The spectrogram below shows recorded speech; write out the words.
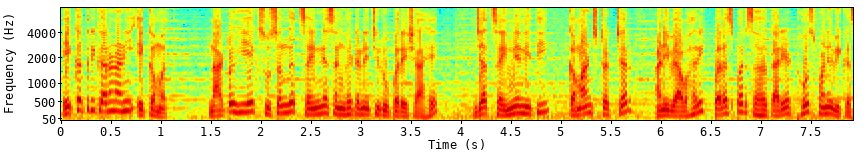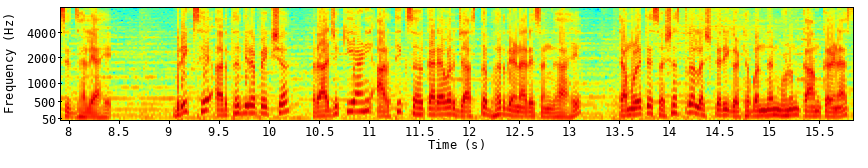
एकत्रीकरण आणि एकमत नाटो ही एक सुसंगत सैन्य संघटनेची रूपरेषा आहे ज्यात सैन्य नीती कमांड स्ट्रक्चर आणि व्यावहारिक परस्पर सहकार्य ठोसपणे विकसित झाले आहे. ब्रिक्स हे अर्थनिरपेक्ष राजकीय आणि आर्थिक सहकार्यावर जास्त भर देणारे संघ आहे त्यामुळे ते सशस्त्र लष्करी गठबंधन म्हणून काम करण्यास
